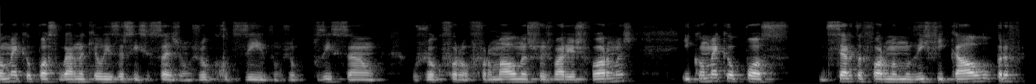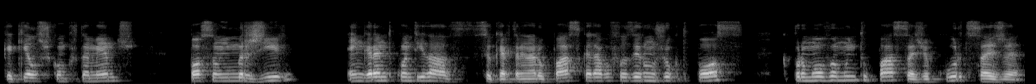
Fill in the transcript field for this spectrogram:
como é que eu posso pegar naquele exercício, seja um jogo reduzido, um jogo de posição, o jogo formal nas suas várias formas, e como é que eu posso, de certa forma, modificá-lo para que aqueles comportamentos possam emergir em grande quantidade. Se eu quero treinar o passe, se calhar vou fazer um jogo de posse que promova muito o passe, seja curto, seja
